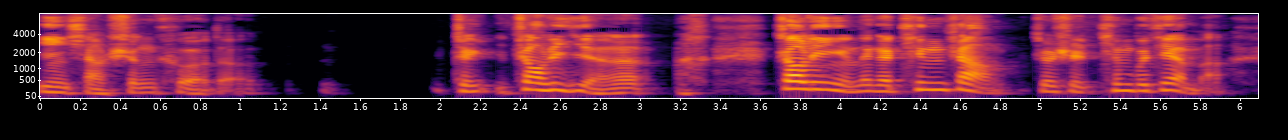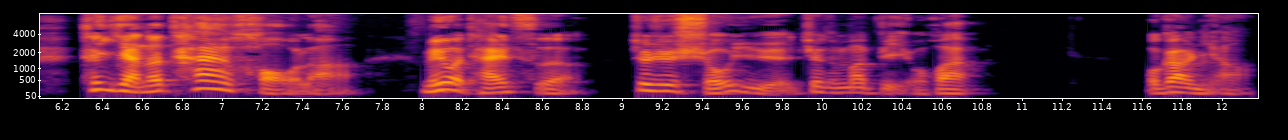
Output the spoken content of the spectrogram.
印象深刻的。这赵丽颖，赵丽颖那个听障就是听不见嘛，她演的太好了，没有台词，就是手语就这么比划。我告诉你啊，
